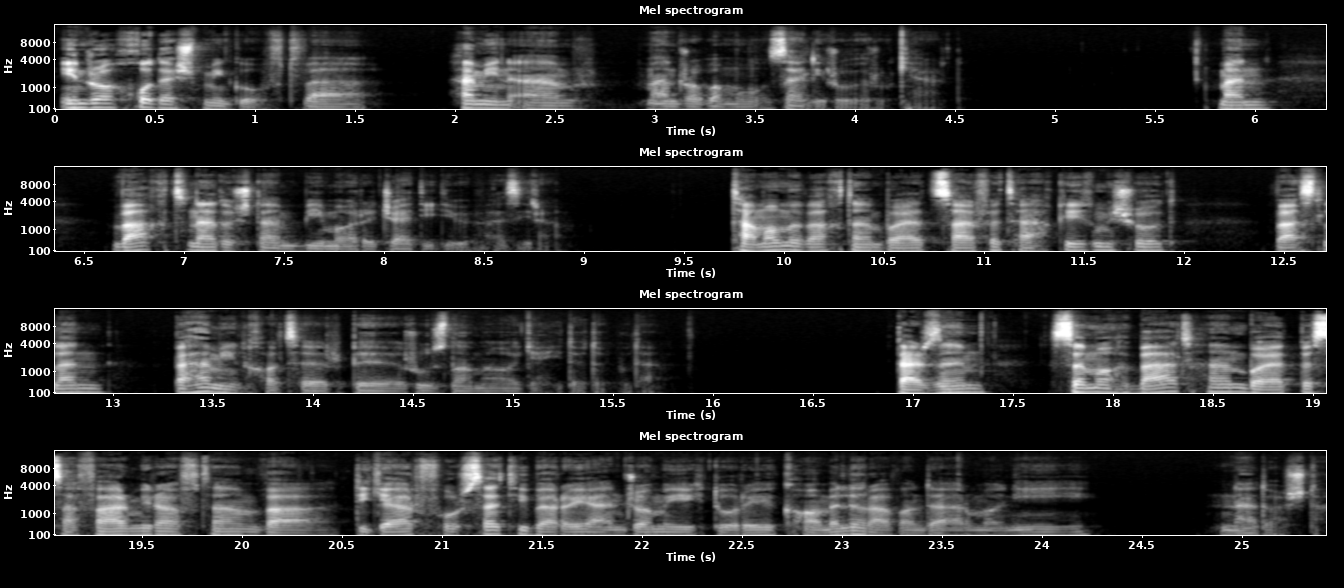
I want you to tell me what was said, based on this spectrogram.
این را خودش می گفت و همین امر من را با معزلی روبرو کرد. من وقت نداشتم بیمار جدیدی بپذیرم. تمام وقتم باید صرف تحقیق می شد و اصلا به همین خاطر به روزنامه آگهی داده بودم. در ضمن سه ماه بعد هم باید به سفر می رفتم و دیگر فرصتی برای انجام یک دوره کامل روان درمانی نداشتم.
